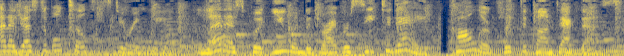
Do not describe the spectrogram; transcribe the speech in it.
an adjustable tilt steering wheel. Let us put you in the driver's seat today. Call or click to contact us.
